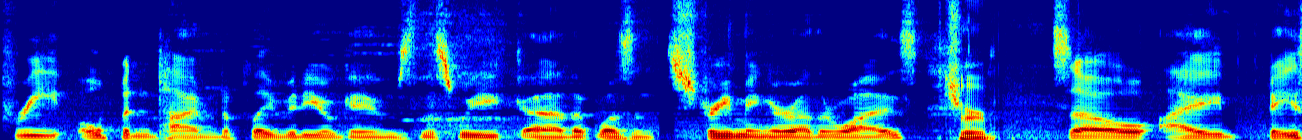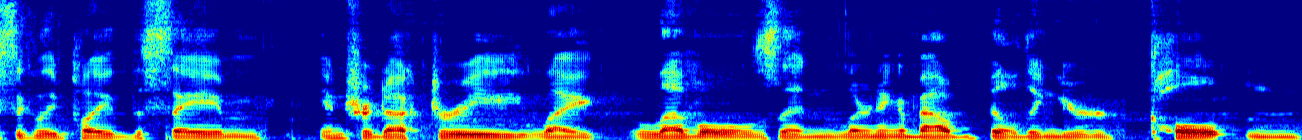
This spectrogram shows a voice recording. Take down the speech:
free open time to play video games this week uh, that wasn't streaming or otherwise. Sure. So I basically played the same introductory like levels and learning about building your cult and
